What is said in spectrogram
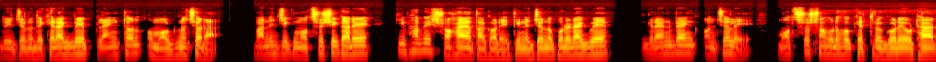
দুইয়ের জন্য দেখে রাখবে। প্ল্যাংটন ও মগ্নচরা। বাণিজ্যিক মৎস্য শিকারে কীভাবে সহায়তা করে? তিনের জন্য পড়ে রাখবে, গ্র্যান্ড ব্যাংক অঞ্চলে মৎস্য সংগ্রহ ক্ষেত্র গড়ে ওঠার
